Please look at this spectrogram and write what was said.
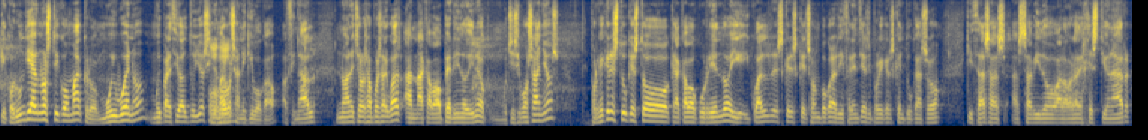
que con un diagnóstico macro muy bueno, muy parecido al tuyo, sin embargo se han equivocado. Al final no han hecho las apuestas adecuadas, han acabado perdiendo dinero muchísimos años ¿Por qué crees tú que esto que acaba ocurriendo y, cuáles crees que son un poco las diferencias y por qué crees que en tu caso quizás has, sabido a la hora de gestionar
